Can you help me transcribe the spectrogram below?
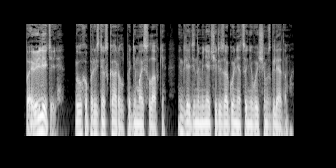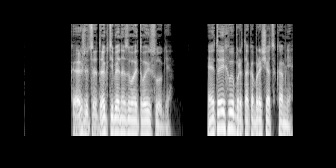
«Повелитель!» — глухо произнес Карл, поднимаясь с лавки глядя на меня через огонь оценивающим взглядом. «Кажется, так тебя называют твои слуги». «Это их выбор так обращаться ко мне»,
